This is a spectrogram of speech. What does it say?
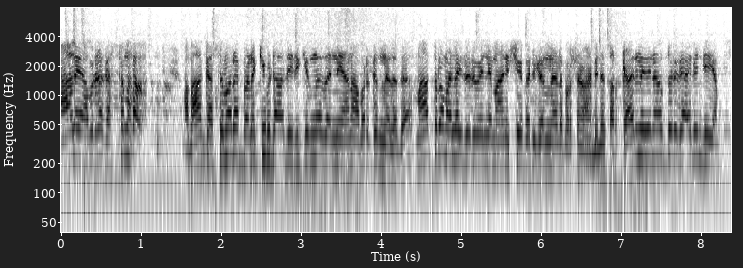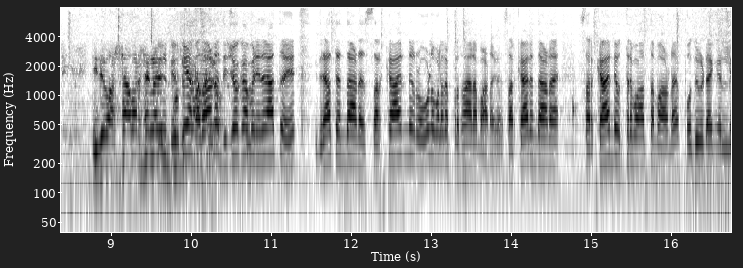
നാളെ അവരുടെ കസ്റ്റമർ അപ്പൊ ആ കസ്റ്റമറെ പിണക്കി വിടാതിരിക്കുന്നത് തന്നെയാണ് അവർക്ക് നല്ലത്. മാത്രമല്ല ഇതൊരു വലിയ മാനുഷിക പരിഗണനയുടെ പ്രശ്നമാണ്. പിന്നെ സർക്കാരിന് ഇതിനകത്തൊരു കാര്യം ചെയ്യാം. ഇത് വർഷാവർഷങ്ങളിൽ പുതിയ അതാണ് ദിജോ കാപ്പൻ ഇതിനകത്ത് ഇതിനകത്ത് എന്താണ് സർക്കാരിന്റെ റോൾ വളരെ പ്രധാനമാണ്. സർക്കാർ എന്താണ് സർക്കാരിന്റെ ഉത്തരവാദിത്തമാണ് പൊതുവിടങ്ങളിൽ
